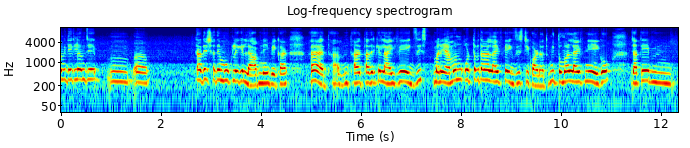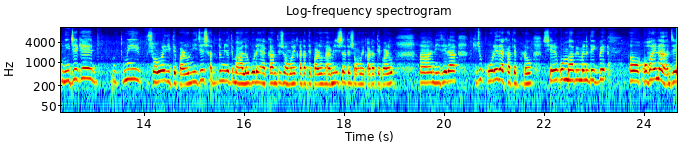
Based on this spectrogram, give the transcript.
আমি দেখলাম যে তাদের সাথে মুখ লেগে লাভ নেই বেকার। হ্যাঁ তাদেরকে লাইফে এক্সিস্ট মানে এমন করতে হবে তারা লাইফে এক্সিস্টই করে না। তুমি তোমার লাইফ নিয়ে এগো, যাতে নিজেকে তুমি সময় দিতে পারো, নিজের সাথে তুমি যাতে ভালো করে একান্তে সময় কাটাতে পারো, ফ্যামিলির সাথে সময় কাটাতে পারো নিজেরা কিছু করে দেখাতে পারো সেরকমভাবে মানে দেখবে হয় না যে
